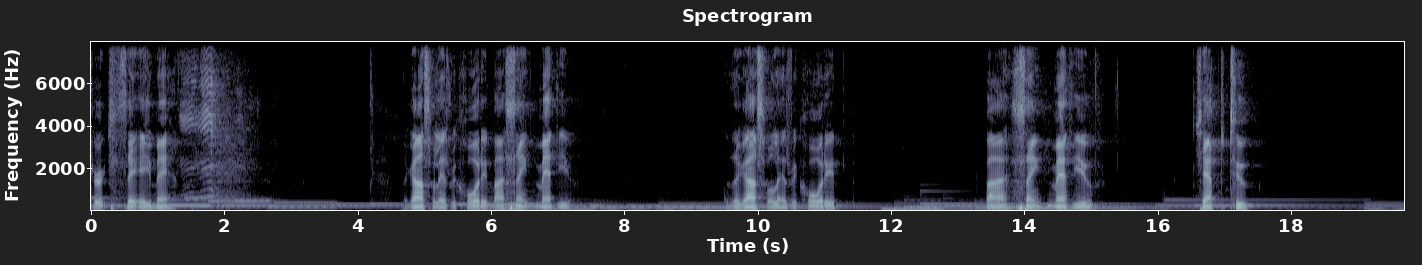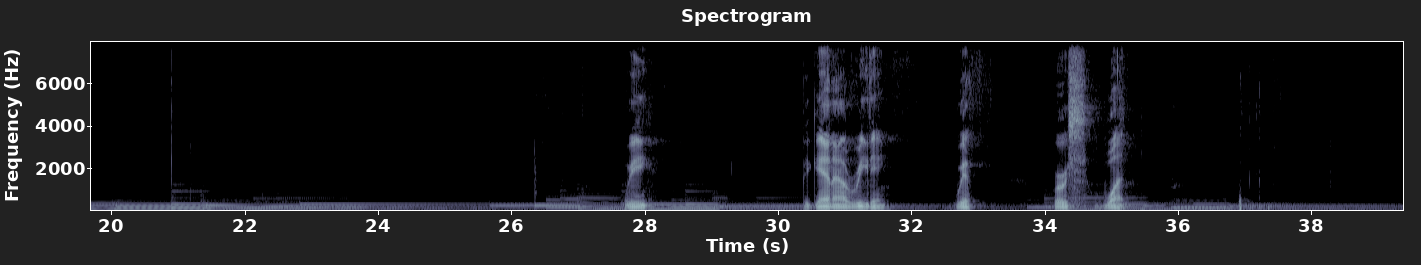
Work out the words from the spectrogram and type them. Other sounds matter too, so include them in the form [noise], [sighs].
Church, say amen. The gospel as recorded by St. Matthew. The gospel as recorded by St. Matthew, chapter 2. We began our reading with verse 1.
